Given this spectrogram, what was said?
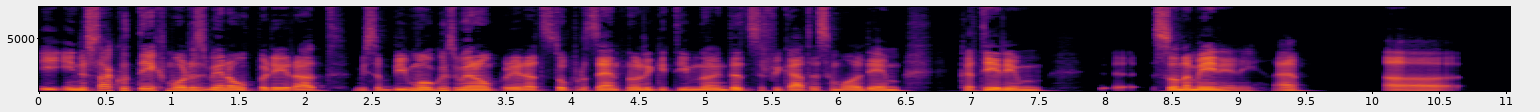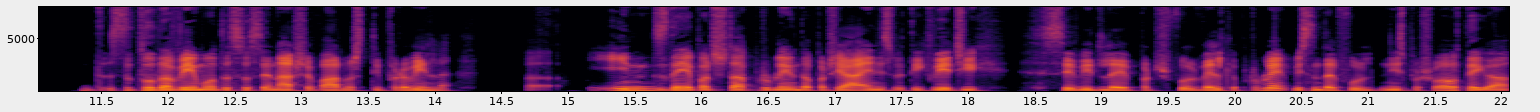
in vsak od teh mora zmerno operirati, mislim, bi mogel zmerno operirati 100% legitimno in da certifikate samo ljudem, katerim eh, so namenjeni. Uh, zato, da vemo, da so vse naše varnosti pravilne. Uh, in zdaj je pač ta problem, da pač ja, en izmed teh večjih se je videl, da je pač ful velike probleme. Mislim, da je ful ni sprašoval tega.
